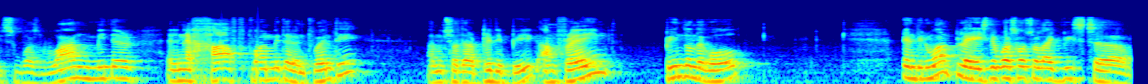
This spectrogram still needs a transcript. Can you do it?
It was one meter and a half, one meter and 20. I mean, so they're pretty big. I'm framed pinned on the wall. And in one place, there was also like this, uh,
